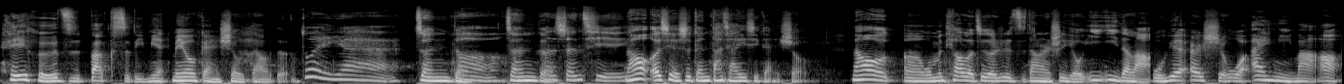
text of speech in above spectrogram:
黑盒子 box 里面没有感受到的。对耶，真的，呃、真的很神奇。然后而且是跟大家一起感受。然后呃，我们挑了这个日子，当然是有意义的啦。五月二十，我爱你嘛啊。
